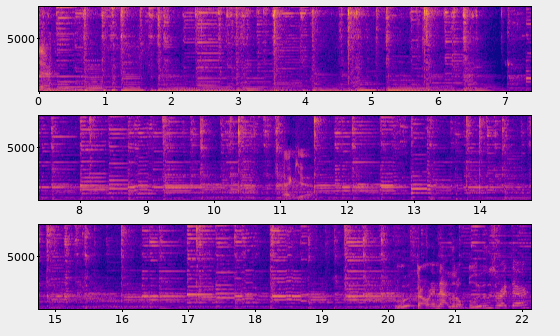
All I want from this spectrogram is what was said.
There. Heck yeah. Ooh, throwing in that little blues right there.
